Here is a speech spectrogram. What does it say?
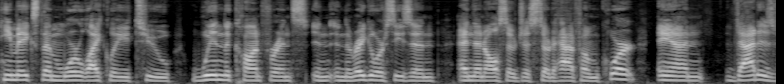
he makes them more likely to win the conference in, in the regular season and then also just sort of have home court. And that is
